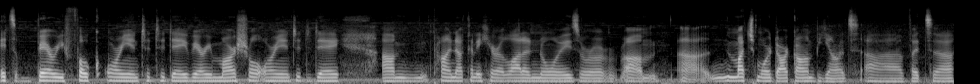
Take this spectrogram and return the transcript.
it's very folk oriented today, very martial oriented today. Um, probably not going to hear a lot of noise or um, uh, much more dark ambient, uh, but. Uh,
